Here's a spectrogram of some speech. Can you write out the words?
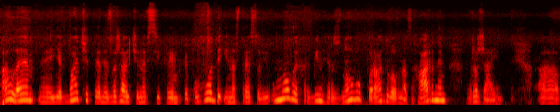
Але, е, як бачите, незважаючи на всі примхи погоди і на стресові умови, Харбінгер знову порадував нас гарним врожаєм. В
